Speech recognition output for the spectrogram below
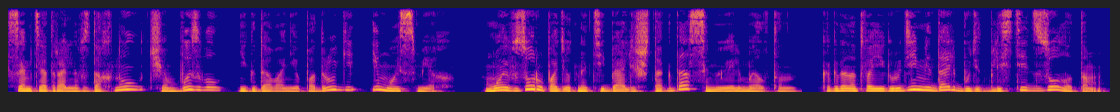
Сэм театрально вздохнул, чем вызвал негодование подруги и мой смех. «Мой взор упадет на тебя лишь тогда, Сэмюэль Мелтон, когда на твоей груди медаль будет блестеть золотом».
